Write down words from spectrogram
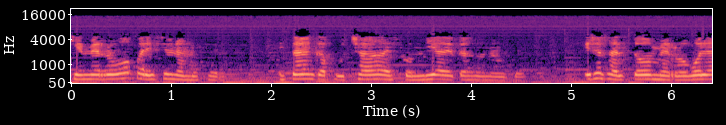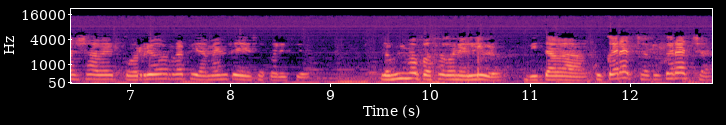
Quien me robó parecía una mujer. Estaba encapuchada, escondida detrás de un auto. Ella saltó, me robó la llave, corrió rápidamente y desapareció. Lo mismo pasó con el libro. Gritaba, cucaracha, cucaracha.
